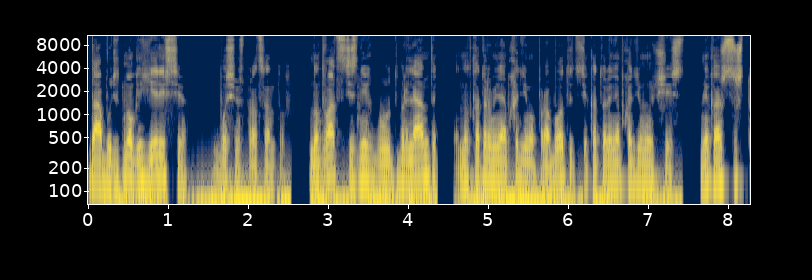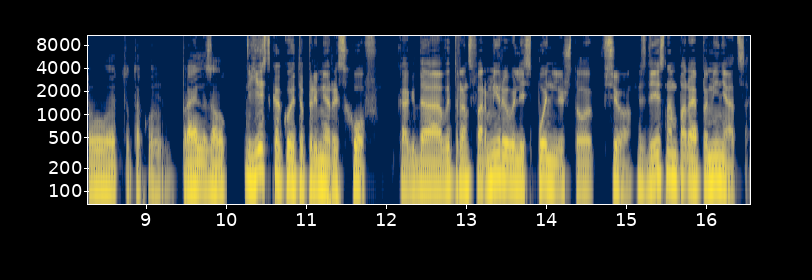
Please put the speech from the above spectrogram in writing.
Да, будет много ереси, 80%, но 20 из них будут бриллианты, над которыми необходимо поработать и которые необходимо учесть. Мне кажется, что это такой правильный залог. Есть какой-то пример из ХОВ, когда вы трансформировались, поняли, что все, здесь нам пора поменяться.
